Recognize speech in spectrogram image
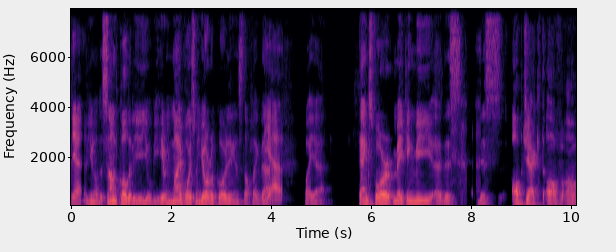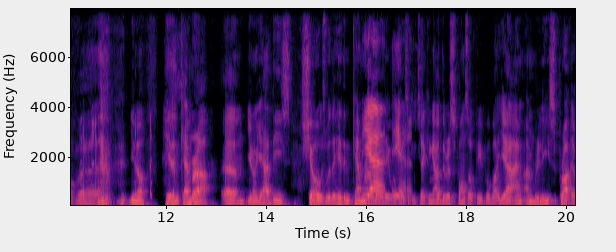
Yeah. You know, the sound quality, you'll be hearing my voice on your recording and stuff like that. Yeah. But yeah, thanks for making me uh, this this object of of uh, you know, hidden camera. Um, you know, you had these shows with a hidden camera Yeah, where they were yeah. basically checking out the response of people. But yeah, I'm I'm really surprised.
